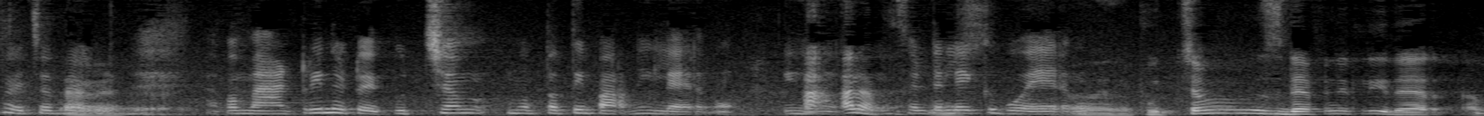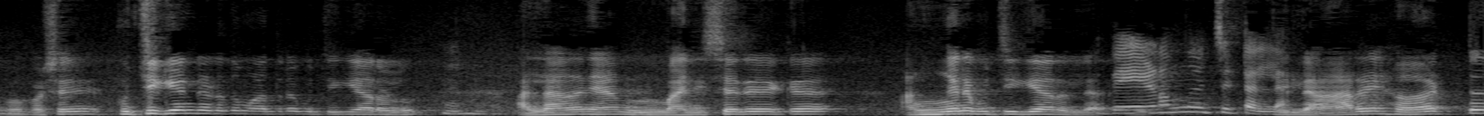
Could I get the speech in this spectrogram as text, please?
ചോദിച്ചതാണ് അപ്പൊ മാട്രിന്ന് കിട്ടുമോ പുച്ഛം മൊത്തത്തിൽ പറഞ്ഞില്ലായിരുന്നു. റിസൾട്ടിലേക്ക് പോയായിരുന്നു. പുച്ഛം ഇസ് ഡെഫിനറ്റ്ലി ദയർ അപ്പൊ പക്ഷെ പുച്ഛിക്കേണ്ട അടുത്ത് മാത്രമേ പുച്ഛിക്കാറുള്ളൂ. അല്ലാതെ ഞാൻ മനുഷ്യരെയൊക്കെ അങ്ങനെ പുച്ഛിക്കാറില്ല. വേണം വെച്ചിട്ടല്ല. ഇല്ല ആരെ ഹേർട്ട്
